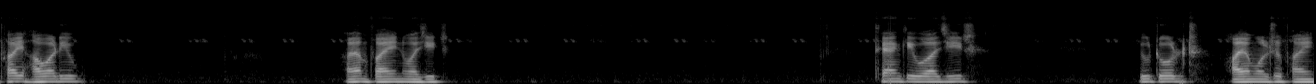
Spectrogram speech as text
ভাই how are you? I am fine Wazir thank you Wazir you told I am also fine.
